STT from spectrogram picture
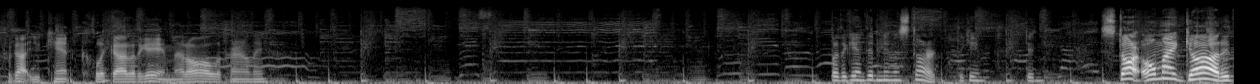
Forgot you can't click out of the game at all, apparently. But the game didn't even start. The game didn't start. Oh my god, it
